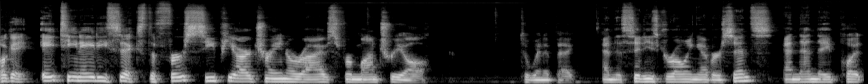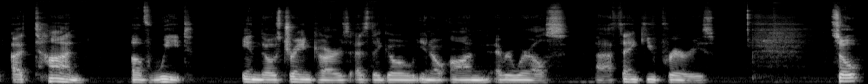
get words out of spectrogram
Okay, 1886, the first CPR train arrives from Montreal to Winnipeg, and the city's growing ever since. And then they put a ton of wheat in those train cars as they go, you know, on everywhere else. Uh, thank you, prairies. So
